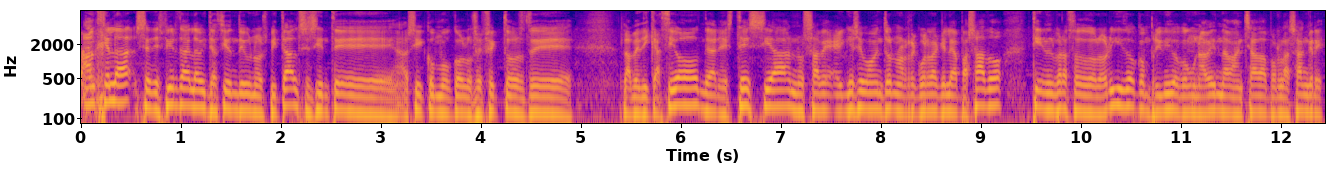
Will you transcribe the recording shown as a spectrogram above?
Ángela se despierta en la habitación de un hospital, se siente así como con los efectos de la medicación, de anestesia, no sabe, en ese momento no recuerda qué le ha pasado, tiene el brazo dolorido, comprimido con una venda manchada por la sangre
